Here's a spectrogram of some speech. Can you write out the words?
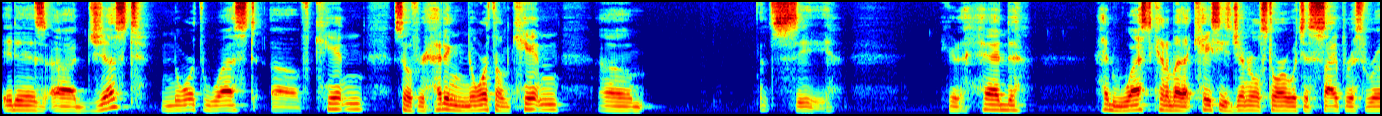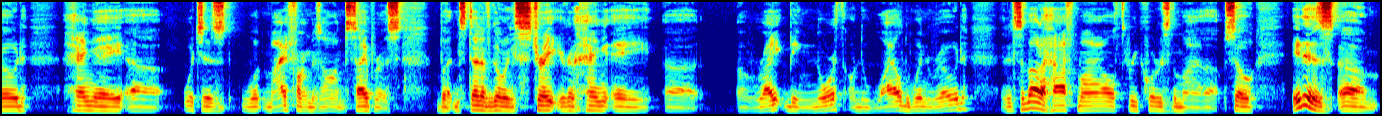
It is uh, just northwest of Canton. So if you're heading north on Canton, um, let's see, you're gonna head head west, kind of by that Casey's General Store, which is Cypress Road. Hang a, uh, which is what my farm is on, Cypress. But instead of going straight, you're gonna hang a, uh, a right, being north onto Wild Wind Road, and it's about a half mile, three quarters of the mile up. So it is um,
